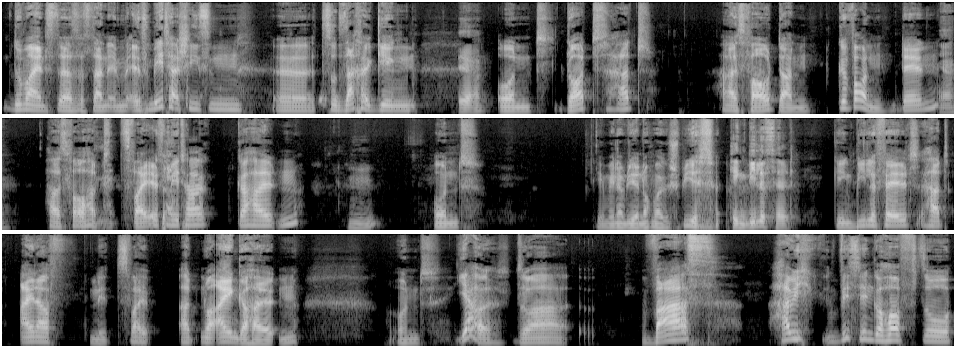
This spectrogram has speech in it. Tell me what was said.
Du meinst, dass es dann im Elfmeterschießen äh, zur Sache ging Ja, und dort hat HSV dann gewonnen, denn ja. HSV hat zwei Elfmeter gehalten Mhm. und gegen wen haben die ja nochmal gespielt? Gegen Bielefeld. Gegen Bielefeld hat einer, nee, zwei, hat nur einen gehalten. Und ja, da war's, habe ich ein bisschen gehofft, so,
